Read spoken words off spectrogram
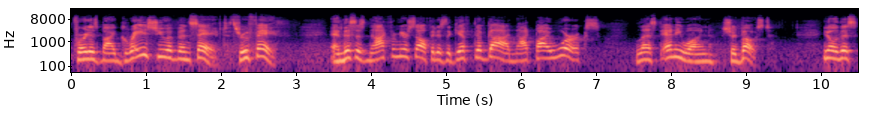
For it is by grace you have been saved, through faith. And this is not from yourself, it is the gift of God, not by works, lest anyone should boast. You know, this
